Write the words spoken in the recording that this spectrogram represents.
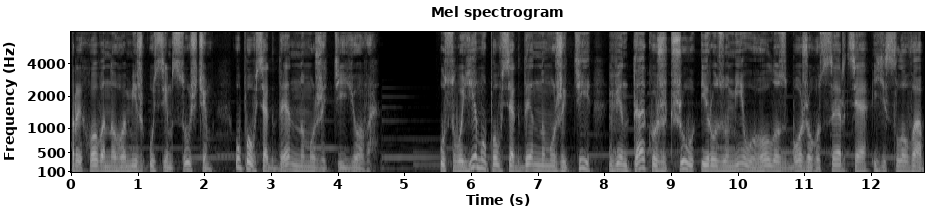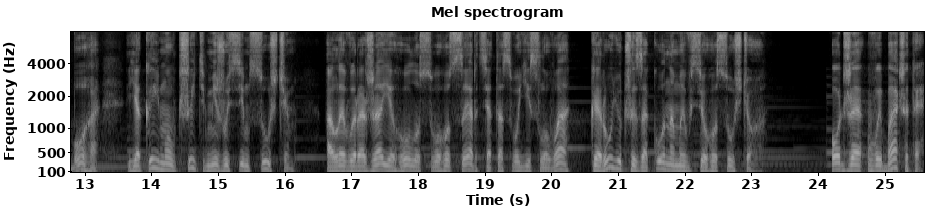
прихованого між усім сущим у повсякденному житті Йова. У своєму повсякденному житті він також чув і розумів голос Божого серця й слова Бога, який мовчить між усім сущим, але виражає голос свого серця та свої слова, керуючи законами всього сущого. Отже, ви бачите,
